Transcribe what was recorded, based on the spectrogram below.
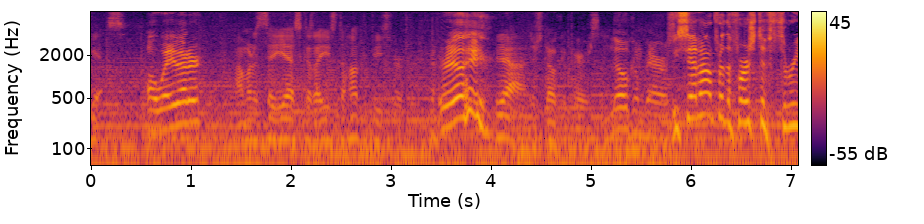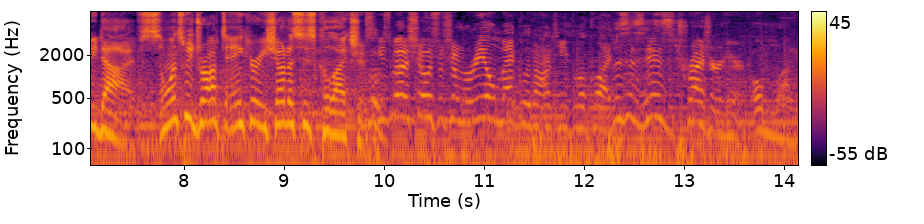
Yes. Oh, way better. I'm gonna say yes because I used to hunt the Peace River. Really? yeah, there's no comparison. No comparison. We set out for the first of three dives, and once we dropped anchor, he showed us his collection. He's about to show us what some real megalodon teeth look like. This is his treasure here. Oh my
